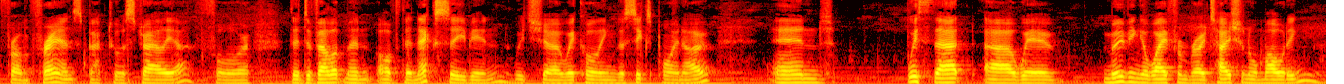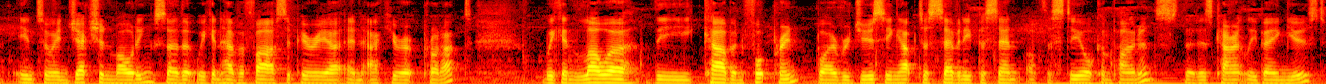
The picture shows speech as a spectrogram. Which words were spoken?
from France back to Australia for the development of the next Seabin, which uh, we're calling the 6.0. And with that, we're moving away from rotational molding into injection molding so that we can have a far superior and accurate product. We can lower the carbon footprint by reducing up to 70% of the steel components that is currently being used.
